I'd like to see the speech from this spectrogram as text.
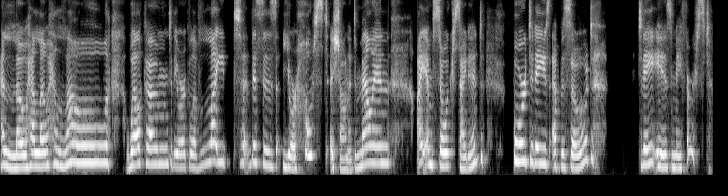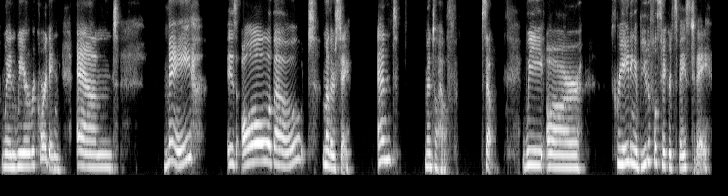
Hello, hello, hello. Welcome to the Oracle of Light. This is your host, Ashana Domalain. I am so excited for today's episode. Today is May 1st when we are recording, and May is all about Mother's Day and mental health. So, we are creating a beautiful sacred space today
